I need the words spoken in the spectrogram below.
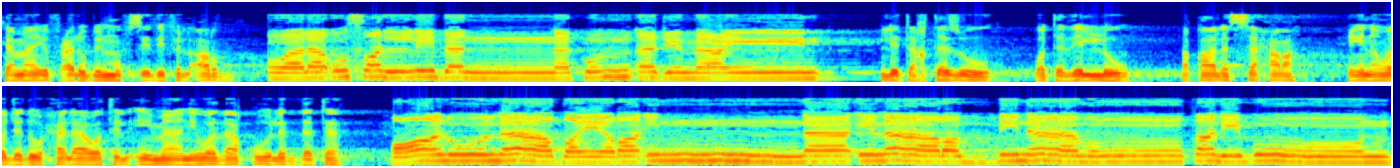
كما يفعل بالمفسد في الأرض. ولأصلبنكم أجمعين. لتختزوا وتذلوا فقال السحرة حين وجدوا حلاوة الإيمان وذاقوا لذته. قالوا لا ضير إنا إلى ربنا منقلبون.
